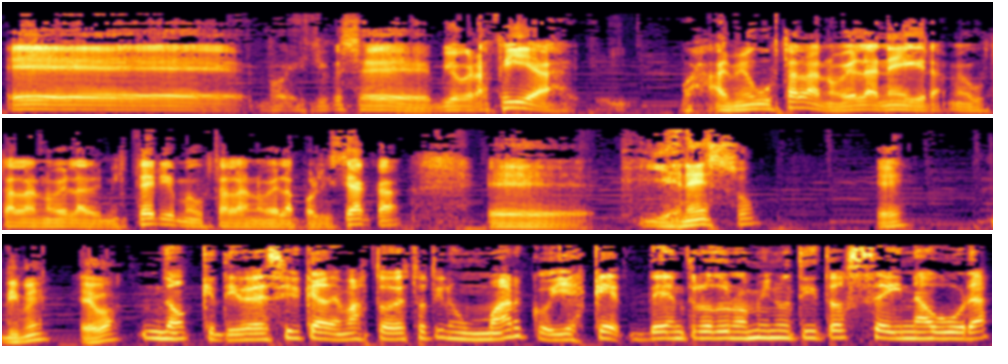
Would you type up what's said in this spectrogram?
eh, pues yo qué sé, biografías. Pues a mí me gusta la novela negra, me gusta la novela de misterio, me gusta la novela policíaca, eh, y en eso, ¿eh? Dime, Eva. No, que te iba a decir que además todo esto tiene un marco y es que dentro de unos minutitos se inaugura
